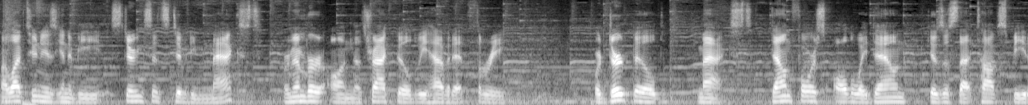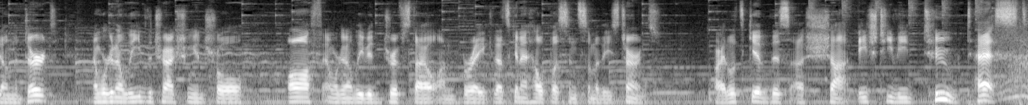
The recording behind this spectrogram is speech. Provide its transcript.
my live tuning is gonna be steering sensitivity maxed. Remember on the track build, we have it at three. For dirt build, maxed. Downforce all the way down gives us that top speed on the dirt. And we're gonna leave the traction control off and we're gonna leave it drift style on brake. That's gonna help us in some of these turns. All right, let's give this a shot. HTV2 test.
